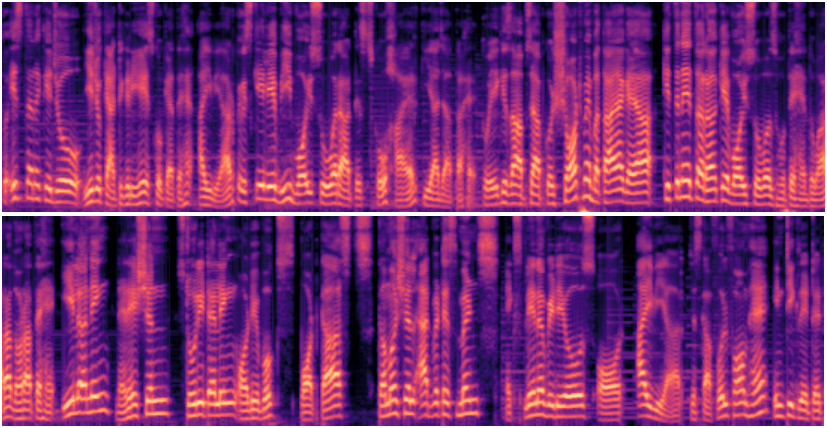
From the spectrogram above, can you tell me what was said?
तो इस तरह के जो, ये जो कैटेगरी है, इसको कहते हैं आईवीआर तो इसके लिए भी वॉइस ओवर आर्टिस्ट को हायर किया जाता है। तो एक हिसाब से आपको शॉर्ट में बताया गया कितने तरह के वॉइस ओवर्स होते हैं। दोबारा दोहराते हैं। E learning narration story telling audio books podcast commercial advertisements explainer videos और आईवीआर जिसका फुल फॉर्म है इंटीग्रेटेड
